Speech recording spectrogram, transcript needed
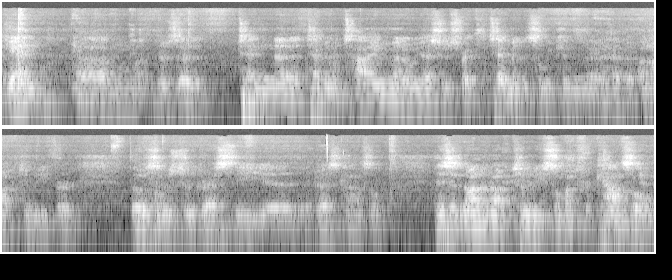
again, um, there's a 10, uh, 10 minute time. Uh, we actually respect the 10 minutes so we can uh, have an opportunity for those who wish to address the uh, address council. This is not an opportunity so much for council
